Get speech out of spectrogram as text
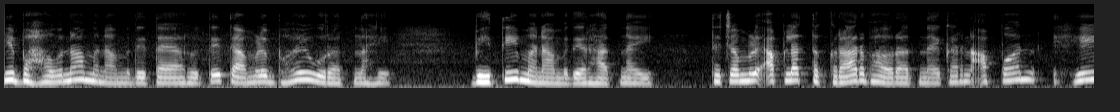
ही भावना मनामध्ये तयार होते. त्यामुळे भय उरत नाही. भीती मनामध्ये राहत नाही. त्याच्यामुळे आपला तक्रार भाव राहत नाही. कारण आपण हे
